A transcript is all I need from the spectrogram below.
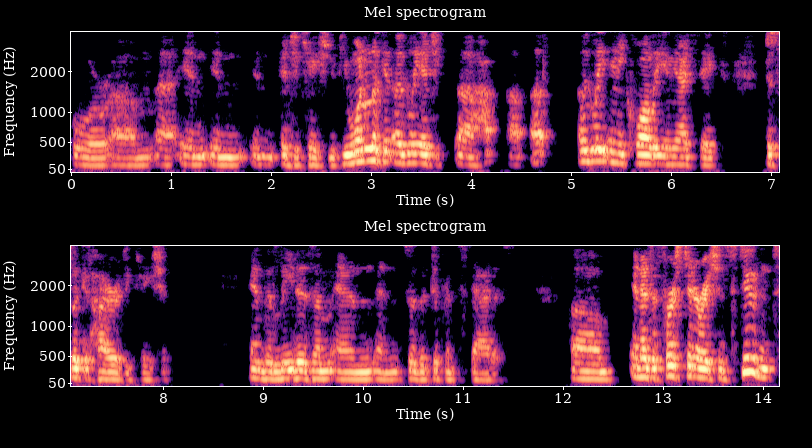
or um, uh, in, in, in education. If you want to look at ugly edu- uh, uh, uh ugly inequality in the United States, just look at higher education and the elitism and, and so the different status. Um, and as a first generation student,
